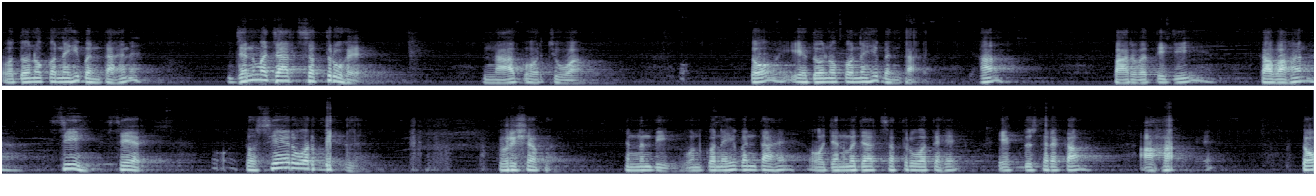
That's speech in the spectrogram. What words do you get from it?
वो दोनों को नहीं बनता है ना? जन्मजात शत्रु है, नाग और चूहा तो ये दोनों को नहीं बनता। हाँ पार्वती जी का वाहन, सिंह, शेर। तो शेर और बिल, वृषभ, नंदी, उनको नहीं बनता है, वो जन्मजात शत्रु होते हैं। एक दूसरे का आहार है। तो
